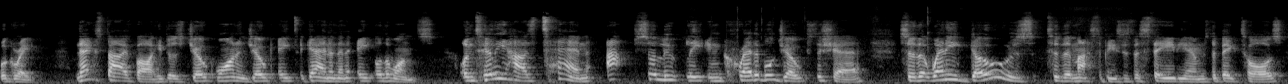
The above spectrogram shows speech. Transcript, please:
were great. Next dive bar, he does joke one and joke eight again, and then eight other ones until he has 10 absolutely incredible jokes to share so that when he goes to the masterpieces, the stadiums, the big tours,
